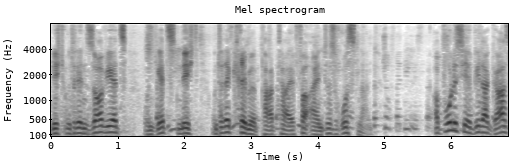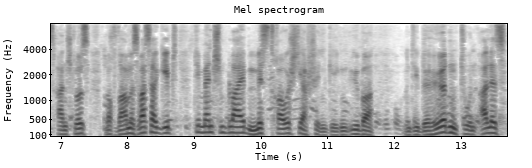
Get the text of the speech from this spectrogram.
nicht unter den Sowjets und jetzt nicht unter der Kreml-Partei Vereintes Russland. Obwohl es hier weder Gasanschluss noch warmes Wasser gibt, die Menschen bleiben misstrauisch Jaschin gegenüber. Und die Behörden tun alles,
